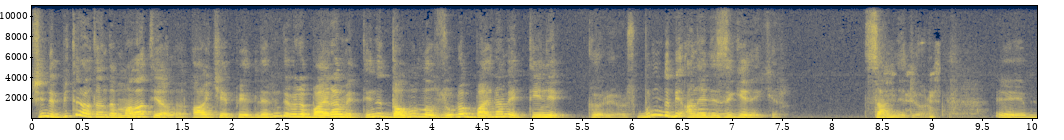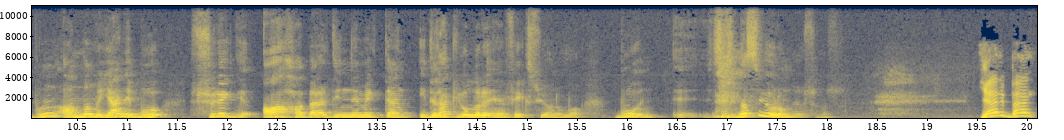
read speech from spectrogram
Şimdi bir taraftan da Malatyalı AKP'lilerin de böyle bayram ettiğini, davulla zurla bayram ettiğini görüyoruz. Bunun da bir analizi gerekir zannediyorum. ee, bunun anlamı yani bu sürekli A haber dinlemekten idrak yolları enfeksiyonu mu? Bu e, siz nasıl yorumluyorsunuz? Yani ben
